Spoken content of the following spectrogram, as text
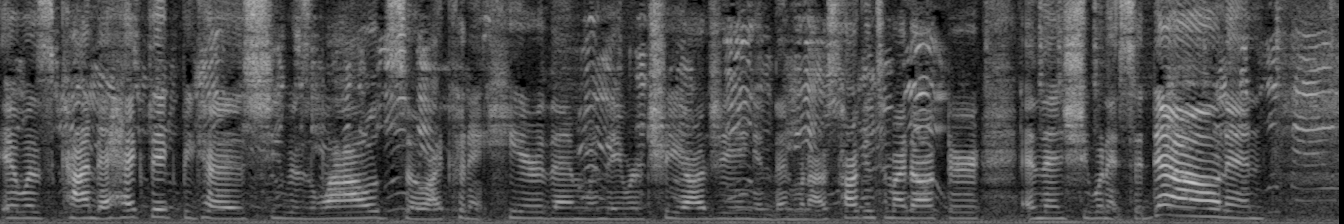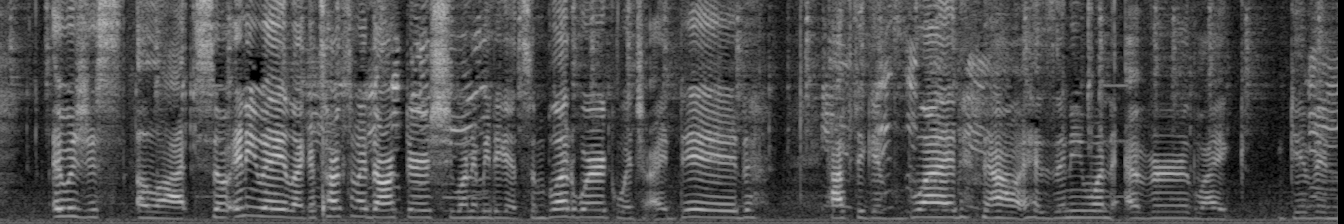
it was kind of hectic because she was loud, so I couldn't hear them when they were triaging. And then when I was talking to my doctor, and then she wouldn't sit down, and it was just a lot. So anyway, like I talked to my doctor, she wanted me to get some blood work, which I did. Have to give blood. Now, has anyone ever like given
